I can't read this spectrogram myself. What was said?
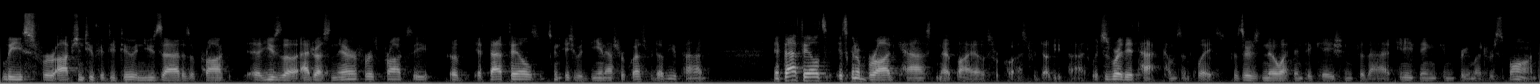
lease for option 252 and use that as a uh, use the address in there for its proxy. If that fails, it's going to issue a DNS request for WPAD. If that fails, it's going to broadcast NetBIOS request for WPAD, which is where the attack comes in place because there's no authentication for that. Anything can pretty much respond.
